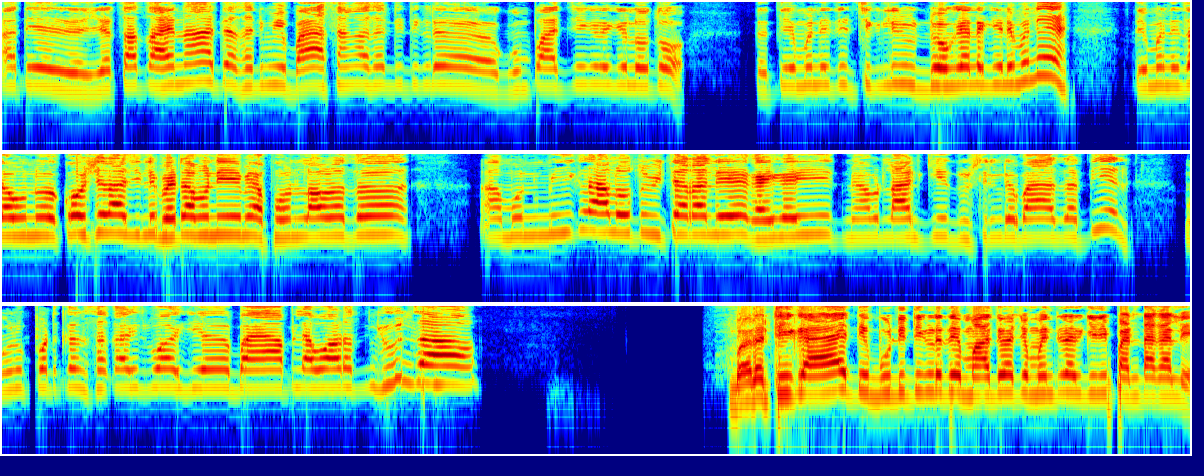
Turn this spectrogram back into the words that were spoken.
हा, ते येतात आहे ना त्यासाठी मी बाया सांगासाठी तिकडे गुंपाची इकडे गेलो होतो. तर ते म्हणे ते चिखली डोंग्याला गेले म्हणे. ते म्हणे जाऊन कौशलाजीला भेटा म्हणे मी फोन लावला तर. म्हणून मी इकडे आलो होतो विचाराले घाई घाई मी म्हटलं आणखी दुसरीकडे बाया जातील. म्हणून पटकन सकाळीच बाया आपल्या वावरात घेऊन जा. बरं ठीक आहे. ते बुडी तिकडे ते महादेवाच्या मंदिरात गेली पंटा खाले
